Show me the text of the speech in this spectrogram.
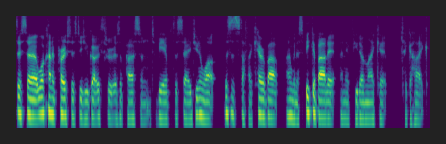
this a, what kind of process did you go through as a person to be able to say, do you know what, this is stuff I care about, I'm going to speak about it, and if you don't like it, take a hike.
